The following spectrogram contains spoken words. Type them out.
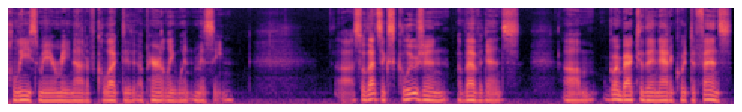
police may or may not have collected apparently went missing. Uh, so that's exclusion of evidence. Um, going back to the inadequate defense,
